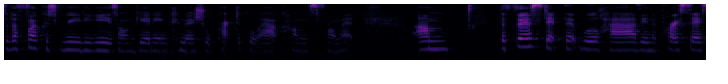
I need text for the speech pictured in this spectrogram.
So the focus really is on getting commercial practical outcomes from it. The first step that we'll have in the process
